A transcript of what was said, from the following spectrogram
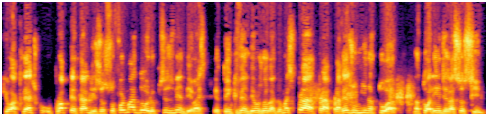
que o Atlético, o próprio Petralho diz, eu sou formador, eu preciso vender, mas eu tenho que vender um jogador. Mas para resumir na tua, na tua linha de raciocínio,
